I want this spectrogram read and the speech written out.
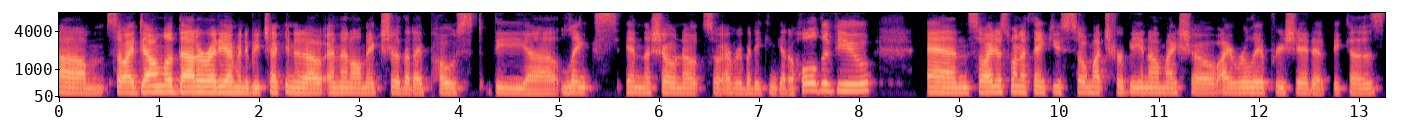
um, so I download that already. I'm going to be checking it out, and then I'll make sure that I post the uh, links in the show notes so everybody can get a hold of you. And so I just want to thank you so much for being on my show. I really appreciate it because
